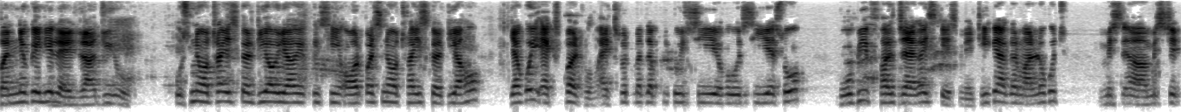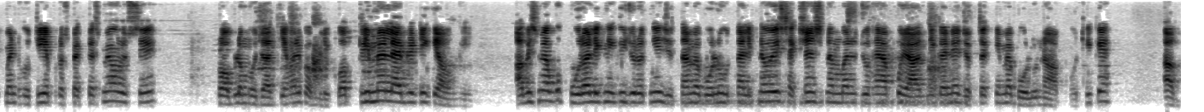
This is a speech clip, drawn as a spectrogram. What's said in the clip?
बनने के लिए राज़ी हो, उसने ऑथराइज कर दिया हो या किसी और पर्सन ने ऑथराइज कर दिया हो या कोई एक्सपर्ट हो एक्सपर्ट मतलब कि कोई सी हो सीएस हो, वो भी फंस जाएगा इस केस में, ठीक है? अगर मान लो कुछ मिस स्टेटमेंट होती है प्रोस्पेक्टस में और उससे प्रॉब्लम हो जाती है हमारी पब्लिक को, अब क्रिमिनल लाइबिलिटी क्या होगी? अब इसमें आपको पूरा लिखने की ज़रूरत नहीं है, जितना मैं बोलूँ उतना लिखना है सेक्शन नंबर जो है आपको याद नहीं करने जब तक कि मैं बोलूँ ना आपको, ठीक है? अब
